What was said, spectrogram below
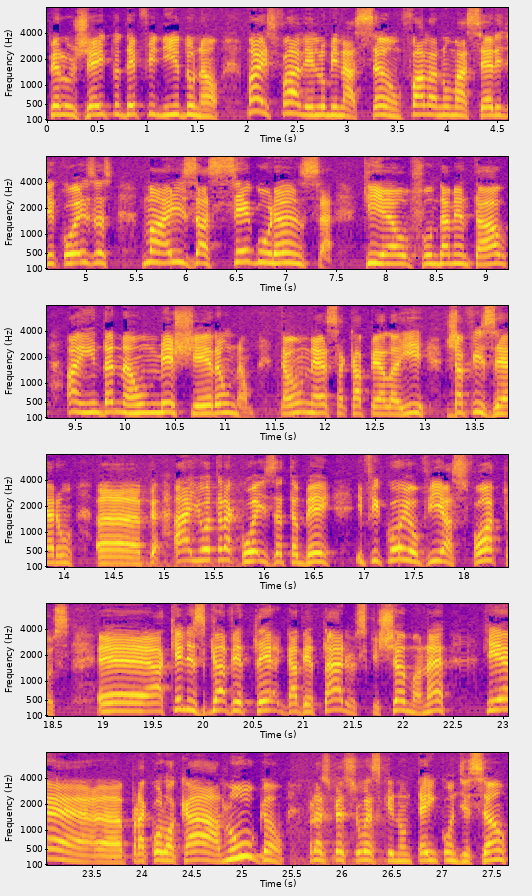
pelo jeito, definido, não. Mas fala em iluminação, fala numa série de coisas, mas a segurança que é o fundamental, ainda não mexeram, não. Então, nessa capela aí, já fizeram. Uh... Ah, e outra coisa também, e ficou, eu vi as fotos, é, aqueles gavete... gavetários que chamam, né? que é ah, para colocar, alugam para as pessoas que não têm condição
